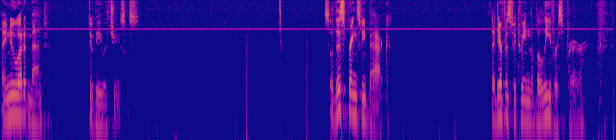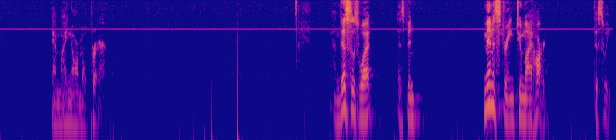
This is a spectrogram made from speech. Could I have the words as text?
They knew what it meant to be with Jesus. So this brings me back the difference between the believer's prayer and my normal prayer. And this is what has been ministering to my heart this week.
